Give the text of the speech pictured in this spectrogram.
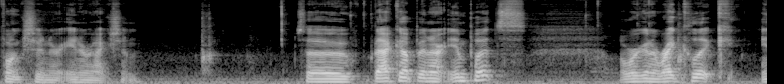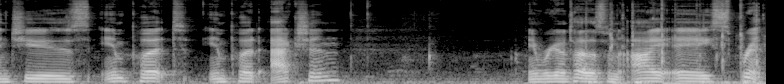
function or interaction. So back up in our inputs, we're going to right click and choose input, input action, and we're going to title this one IA sprint.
